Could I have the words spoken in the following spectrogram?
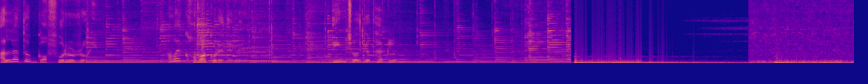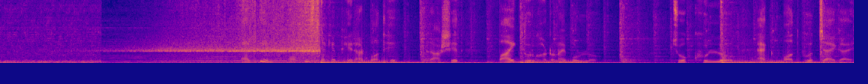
আল্লাহ তো গফরুর রহিম, আমায় ক্ষমা করে দেবে। দিন চলতে থাকল একদিন অফিস থেকে ফেরার পথে রাশেদ বাইক দুর্ঘটনায় পড়ল। চোখ খুলল এক অদ্ভুত জায়গায়।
